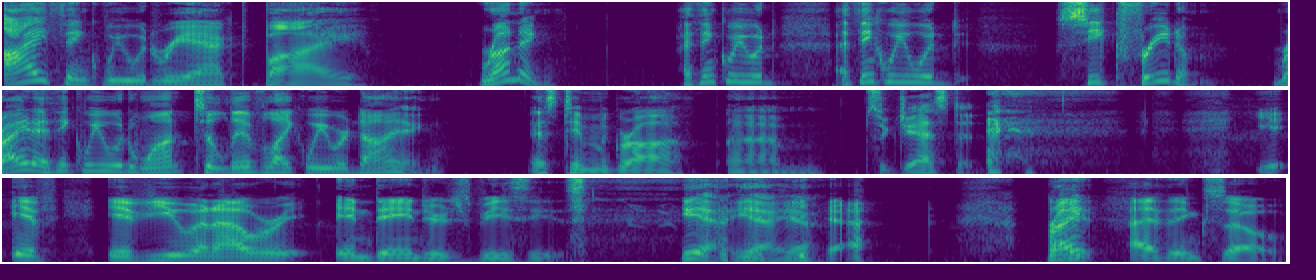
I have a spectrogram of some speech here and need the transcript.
I think we would react by running. I think we would I think we would seek freedom, right? I think we would want to live like we were dying, as Tim McGraw um, suggested. If if you and I were endangered species, yeah, yeah, yeah. yeah, Right? I, I think so.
